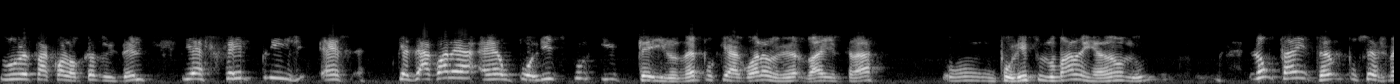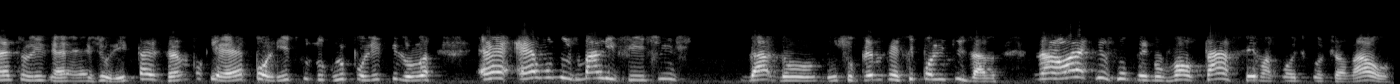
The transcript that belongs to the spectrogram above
Lula está colocando os dele, e é sempre. É, quer dizer, agora é, é, o político inteiro, né? Porque agora vai entrar um político do Maranhão, do, não está entrando por seus métodos é, jurídicos, está entrando porque é político do grupo político de Lula é, é um dos malefícios da, do, do Supremo ter se politizado. Na hora que o Supremo voltar a ser uma corte constitucional,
